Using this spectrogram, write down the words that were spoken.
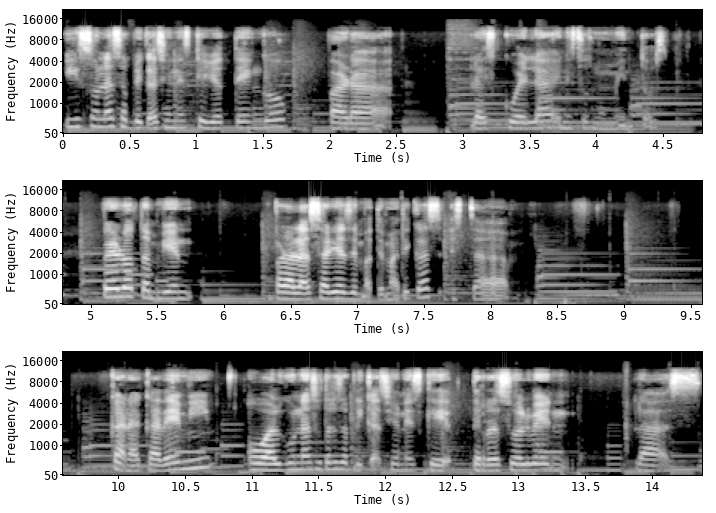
y son las aplicaciones que yo tengo para la escuela en estos momentos. Pero también para las áreas de matemáticas está Khan Academy o algunas otras aplicaciones que te resuelven las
